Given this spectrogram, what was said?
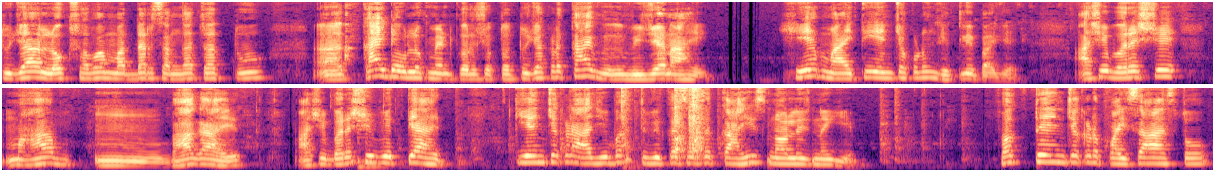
तुझ्या लोकसभा मतदारसंघाचा तू काय डेव्हलपमेंट करू शकतो? तुझ्याकडे काय विजन आहे? हे माहिती यांच्याकडून घेतली पाहिजे. असे बरेचसे महा भाग आहेत. असे बरेचसे व्यक्ती आहेत. की यांच्याकडे अजिबात विकासाचं काहीच नॉलेज नाहीये. फक्त यांच्याकडे पैसा असतो.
